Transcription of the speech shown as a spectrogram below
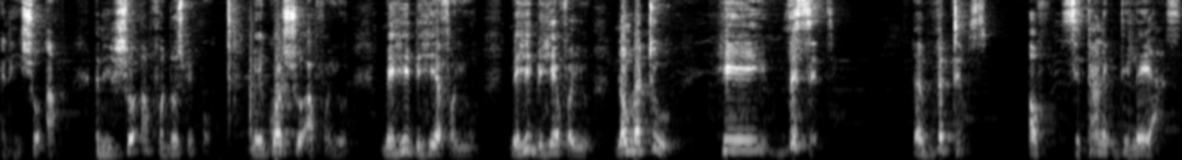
and He showed up. And He showed up for those people. May God show up for you. May He be here for you. May He be here for you. Number two, He visit the victims of satanic delayers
